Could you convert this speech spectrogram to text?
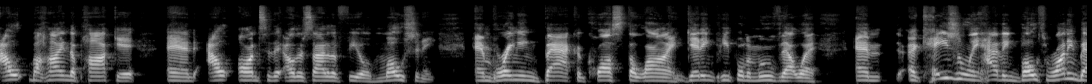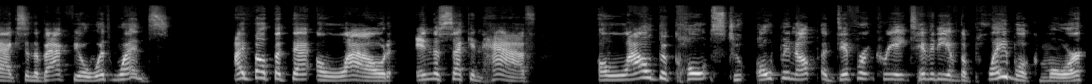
out behind the pocket and out onto the other side of the field, motioning and bringing back across the line, getting people to move that way, and occasionally having both running backs in the backfield with Wentz. I felt that that allowed in the second half allowed the Colts to open up a different creativity of the playbook more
